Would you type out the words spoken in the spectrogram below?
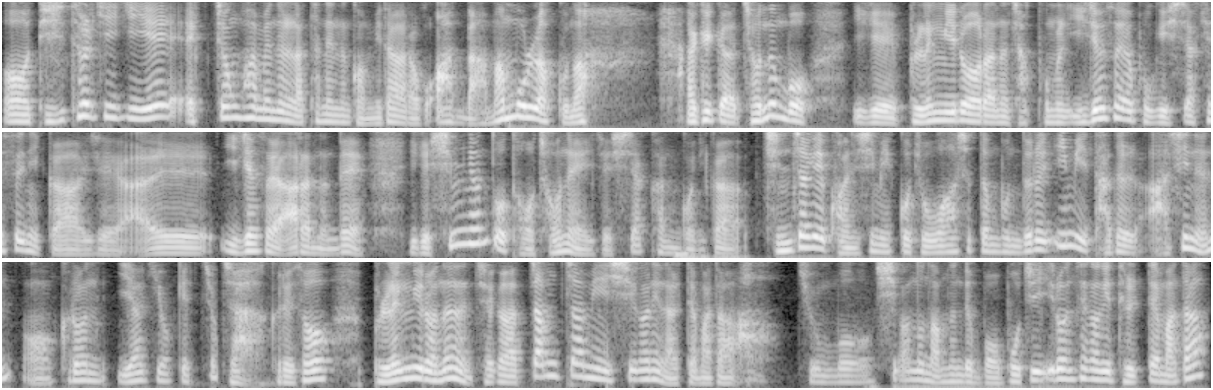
어, 디지털 기기에 액정 화면을 나타내는 겁니다. 라고. 아, 나만 몰랐구나. 아, 그니까 저는 뭐 이게 블랙미러라는 작품을 이제서야 보기 시작했으니까 이제 알, 이제서야 알았는데 이게 10년도 더 전에 이제 시작한 거니까 진작에 관심 있고 좋아하셨던 분들은 이미 다들 아시는 어, 그런 이야기였겠죠. 자, 그래서 블랙미러는 제가 짬짬이 시간이 날 때마다 아, 지금 뭐 시간도 남는데 뭐 보지 이런 생각이 들 때마다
